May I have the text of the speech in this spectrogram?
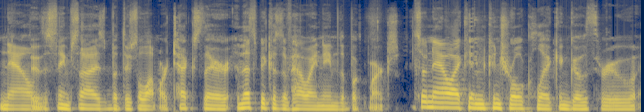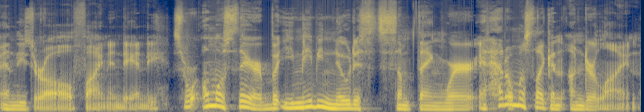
now they're the same size, but there's a lot more text there. And that's because of how I named the bookmarks. So now I can control click and go through and these are all fine and dandy. So we're almost there, but you maybe noticed something where it had almost like an underline.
